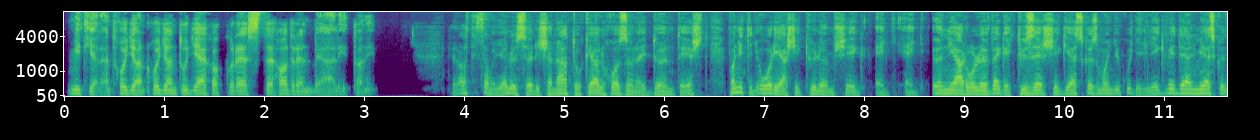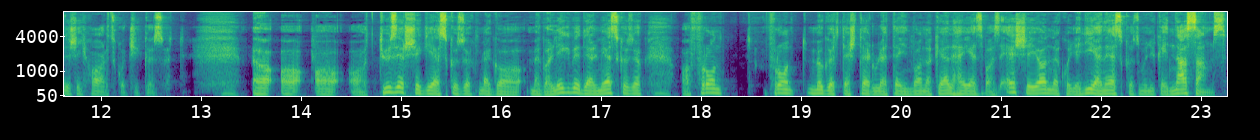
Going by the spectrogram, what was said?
mit jelent? Hogyan, hogyan tudják akkor ezt hadrendbe állítani? Én azt hiszem, hogy először is a NATO kell hozzon egy döntést. Van itt egy óriási különbség egy, egy önjáró löveg, egy tüzérségi eszköz, mondjuk úgy, egy légvédelmi eszköz és egy harckocsi között. A, a, a, a tüzérségi eszközök meg a, meg a légvédelmi eszközök a front front mögöttes területein vannak elhelyezve, az esély annak, hogy egy ilyen eszköz, mondjuk egy NASAMS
